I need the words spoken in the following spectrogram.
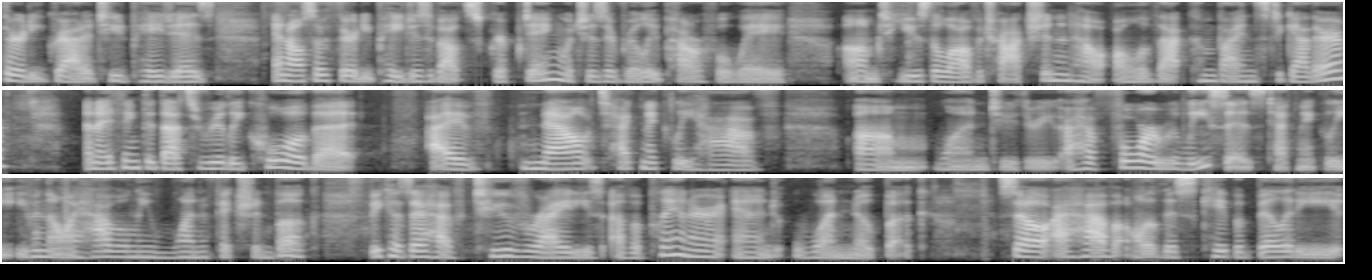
30 gratitude pages, and also 30 pages about scripting, which is a really powerful way um, to use the law of attraction and how all of that combines together. And I think that that's really cool that I've now technically have um, one, two, three. I have four releases technically, even though I have only one fiction book because I have two varieties of a planner and one notebook. So I have all of this capability,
